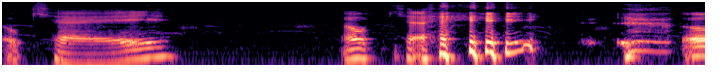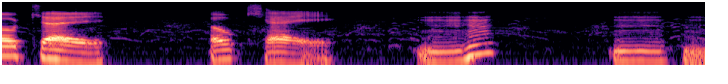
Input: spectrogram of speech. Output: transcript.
Okay. Okay. okay. Okay. Mm-hmm. Mm-hmm.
